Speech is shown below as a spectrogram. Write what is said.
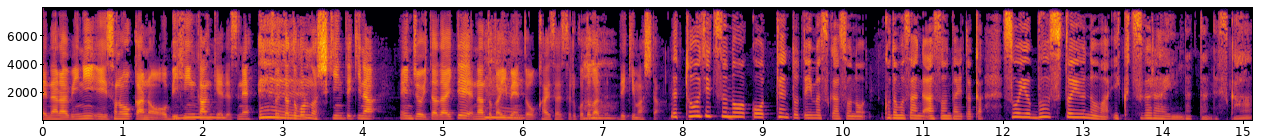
えー並びに、えーその他の備品関係ですね、うんええ。そういったところの資金的な援助をいただいて、なんとかイベントを開催することができました。で当日のこうテントといいますか、その子供さんが遊んだりとか、そういうブースというのはいくつぐらいになったんですか？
